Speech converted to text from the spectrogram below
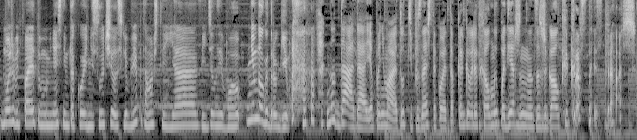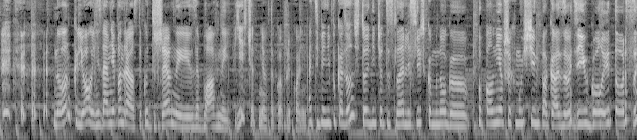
Может быть, поэтому у меня с ним такое не случилось любви, потому что я видела его немного другим. Ну да, да, я понимаю. Тут, типа, знаешь, такое то как говорят, холмы подержаны над зажигалкой Красный Страж. Но он клевый, не знаю, мне понравился. Такой душевный, забавный. Есть что-то в нем такое прикольное. А тебе не показалось, что они что-то стали слишком много пополневших мужчин показывать и их голые торсы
